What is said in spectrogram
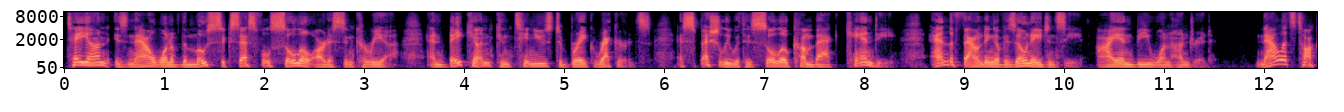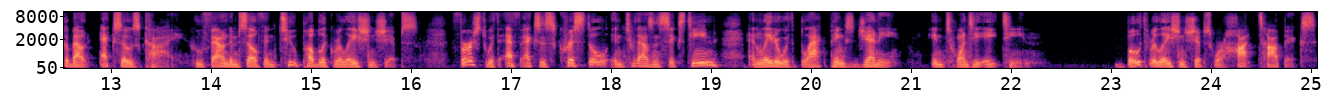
Taeyeon is now one of the most successful solo artists in Korea, and Baekhyun continues to break records, especially with his solo comeback Candy and the founding of his own agency, INB 100. Now let's talk about EXO's Kai, who found himself in two public relationships. First with f(x)'s Krystal in 2016, and later with Blackpink's Jennie in 2018. Both relationships were hot topics,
